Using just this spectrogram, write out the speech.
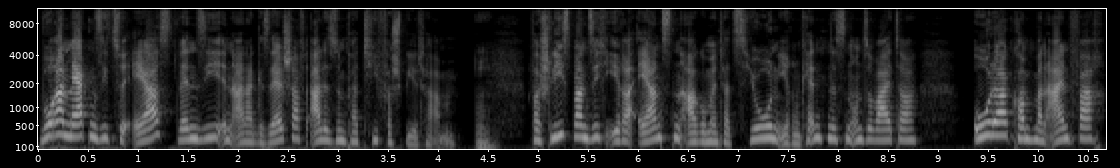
Woran merken Sie zuerst, wenn Sie in einer Gesellschaft alle Sympathie verspielt haben? Verschließt man sich Ihrer ernsten Argumentation, Ihren Kenntnissen und so weiter? Oder kommt man einfach,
